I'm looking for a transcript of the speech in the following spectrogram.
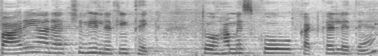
paare are actually little thick तो हम इसको कट कर लेते हैं।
